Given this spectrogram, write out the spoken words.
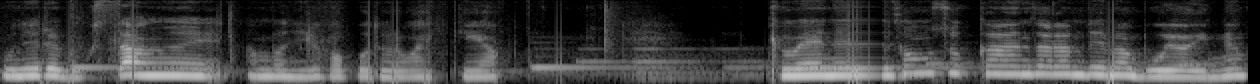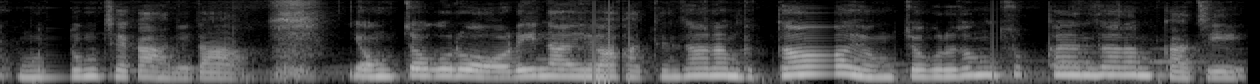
오늘의 묵상을 한번 읽어보도록 할게요. 교회는 성숙한 사람들만 모여있는 공동체가 아니다. 영적으로 어린아이와 같은 사람부터 영적으로 성숙한 사람까지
